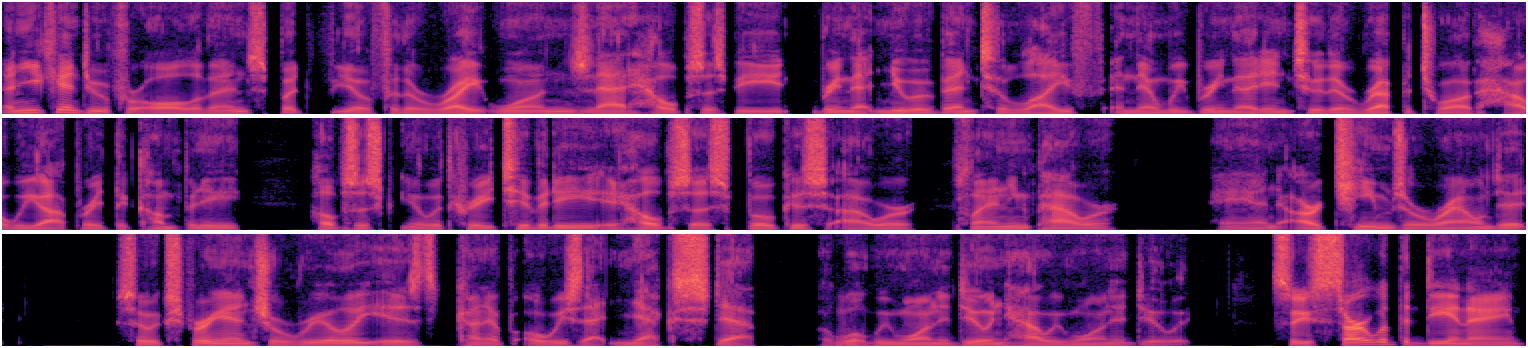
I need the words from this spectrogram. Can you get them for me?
And you can't do it for all events, but you know, for the right ones, that helps us be bring that new event to life, and then we bring that into the repertoire of how we operate the company. Helps us, you know, with creativity. It helps us focus our planning power and our teams around it. So experiential really is kind of always that next step of what hmm. we want to do and how we want to do it. So you start with the DNA,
